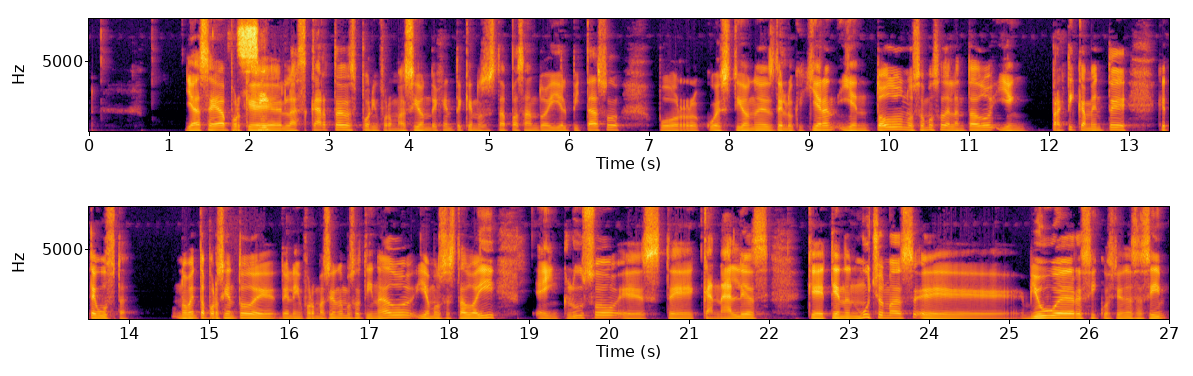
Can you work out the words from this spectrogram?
Ya sea porque las cartas, por información de gente que nos está pasando ahí el pitazo, por cuestiones de lo que quieran, y en todo nos hemos adelantado y en prácticamente, ¿qué te gusta? 90% de, de, la información hemos atinado y hemos estado ahí e incluso este, canales que tienen muchos más eh, viewers y cuestiones así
